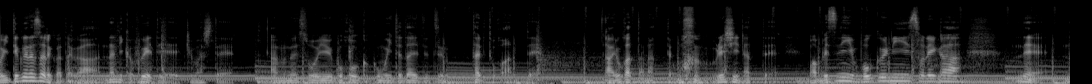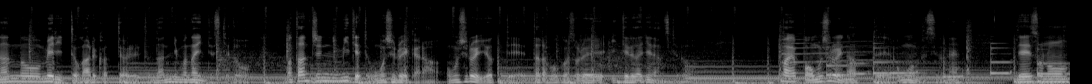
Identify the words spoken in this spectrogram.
言ってくださる方が何か増えてきましてあのねそういうご報告もいただいてたりとかあってあよかったなって思う嬉しいなって。まあ別に僕にそれがね何のメリットがあるかって言われると何にもないんですけど、まあ、単純に見てて面白いから面白いよってただ僕はそれ言ってるだけなんですけどまあやっぱ面白いなって思うんですよね。でその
